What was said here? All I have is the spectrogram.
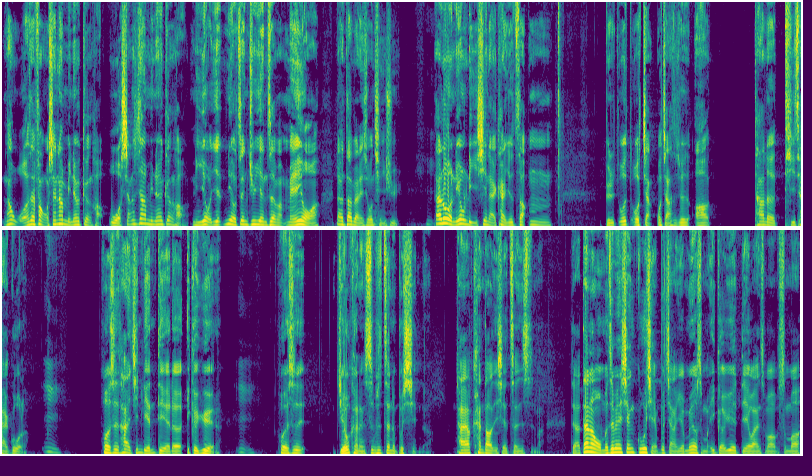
然后我再放，我相信他明天会更好，我相信他明天会更好。你有验，你有证据验证吗？没有啊，那代表你是用情绪。但如果你用理性来看，你就知道，嗯，比如我我讲我假设就是哦，他的题材过了，嗯，或者是他已经连跌了一个月了，嗯，或者是有可能是不是真的不行了？他要看到一些真实嘛。对啊，当然我们这边先姑且不讲有没有什么一个月跌完什么什么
